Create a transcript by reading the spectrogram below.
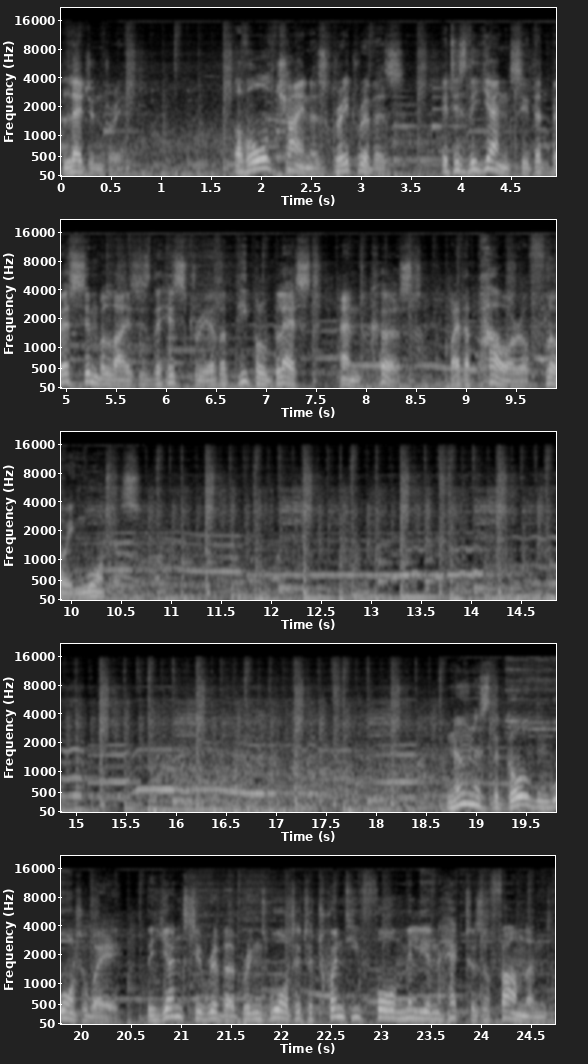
Legendary. Of all China's great rivers, it is the Yangtze that best symbolizes the history of a people blessed and cursed by the power of flowing waters. Known as the Golden Waterway, the Yangtze River brings water to 24 million hectares of farmland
